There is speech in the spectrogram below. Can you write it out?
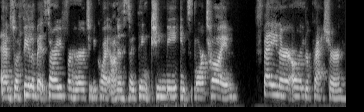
And um, so I feel a bit sorry for her, to be quite honest. I think she needs more time Spain are, are under pressure.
